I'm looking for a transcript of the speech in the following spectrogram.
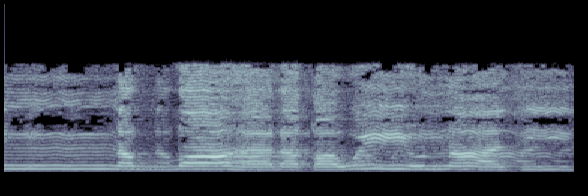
ان الله لقوي عزيز.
